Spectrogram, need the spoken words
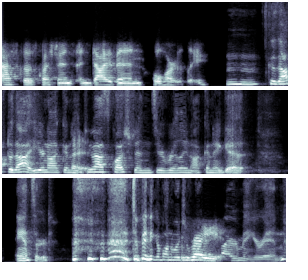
ask those questions and dive in wholeheartedly. Because mm-hmm. after that, you're not gonna. If you ask questions, you're really not gonna get answered, depending upon which right. environment you're in.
